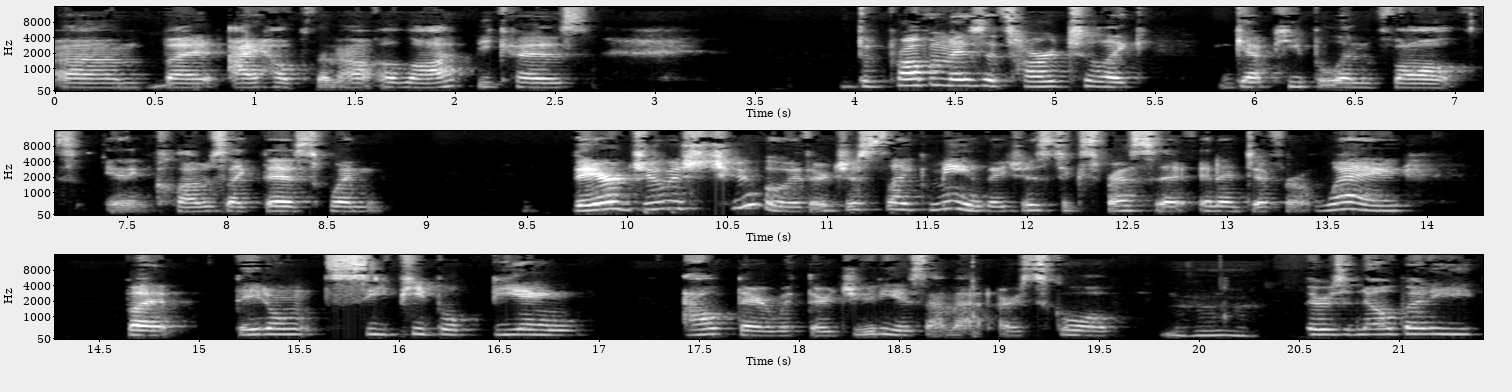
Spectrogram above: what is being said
um, but I help them out a lot because the problem is it's hard to like get people involved in clubs like this when they're Jewish too. They're just like me. They just express it in a different way, but they don't see people being out there with their Judaism at our school. Mm-hmm. There's nobody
